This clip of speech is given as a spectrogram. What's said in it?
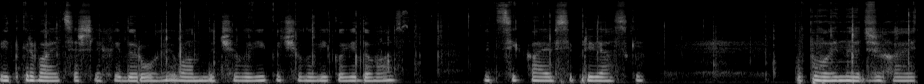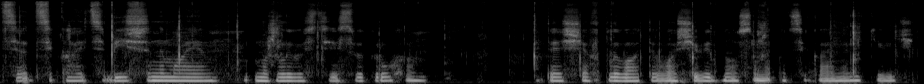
Відкриваються шляхи дороги вам до чоловіка, чоловікові до вас. Відсікаю всі прив'язки. Пуповини віджигаються, відсікаються. Більше немає можливості свекруха те ще впливати у ваші відносини. Оцікаю на віки вічні.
